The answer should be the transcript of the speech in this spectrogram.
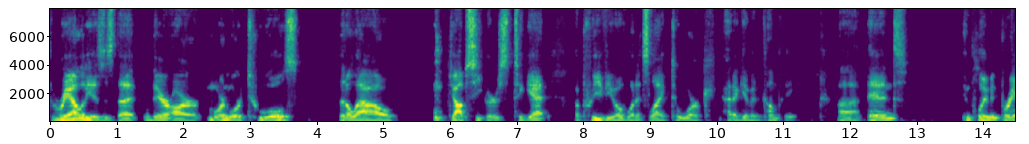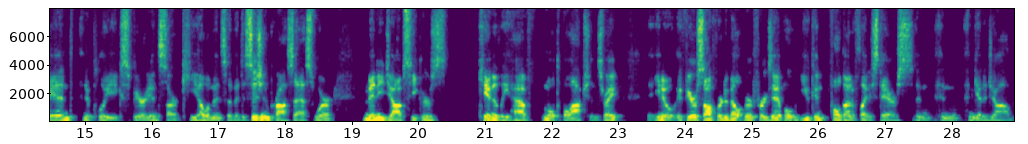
the reality is is that there are more and more tools that allow job seekers to get a preview of what it's like to work at a given company. Uh, and employment brand and employee experience are key elements of a decision process where many job seekers candidly have multiple options, right? You know, if you're a software developer, for example, you can fall down a flight of stairs and, and, and get a job.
